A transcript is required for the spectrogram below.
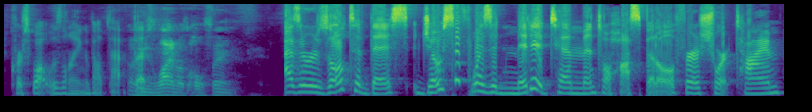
Of course, Walt was lying about that. Oh, But he's lying about the whole thing. As a result of this, Joseph was admitted to a mental hospital for a short time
